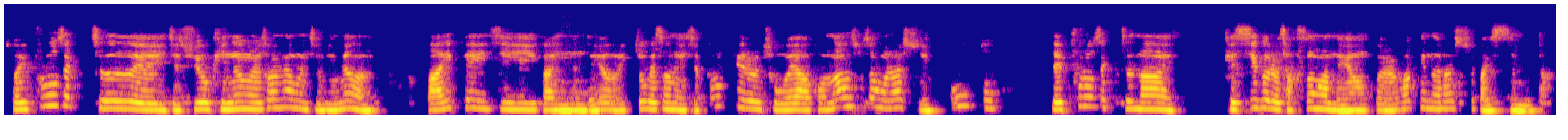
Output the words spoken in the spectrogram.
저희 프로젝트의 이제 주요 기능을 설명을 드리면 마이 페이지가 있는데요. 이쪽에서는 이제 프로필을 조회하거나 수정을 할 수 있고 또 내 프로젝트나 게시글을 작성한 내역을 확인을 할 수가 있습니다.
